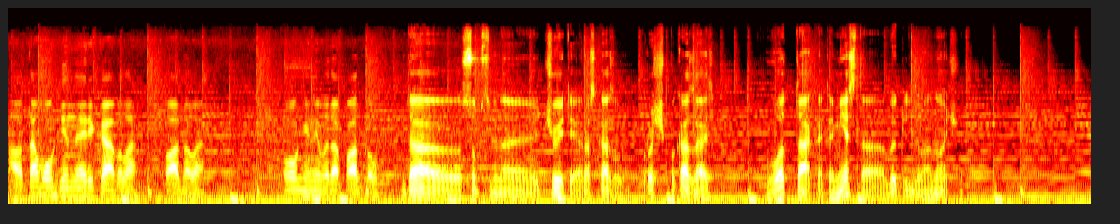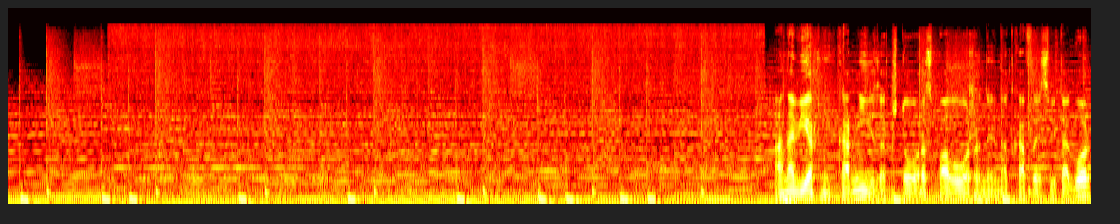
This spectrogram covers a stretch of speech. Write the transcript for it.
А вот там огненная река была, падала. Огненный водопад был. Да, собственно, что это я рассказывал? Проще показать. Вот так это место выглядело ночью. а на верхних карнизах, что расположены над кафе «Светогор»,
